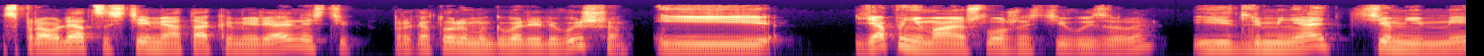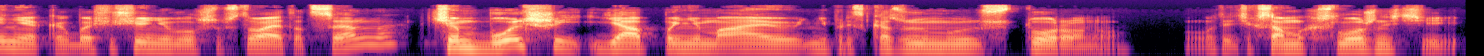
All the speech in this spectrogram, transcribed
справляться с теми атаками реальности, про которые мы говорили выше. И Я понимаю сложности и вызовы, и для меня, тем не менее, как бы ощущение волшебства — это ценно. Чем больше я понимаю непредсказуемую сторону вот этих самых сложностей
